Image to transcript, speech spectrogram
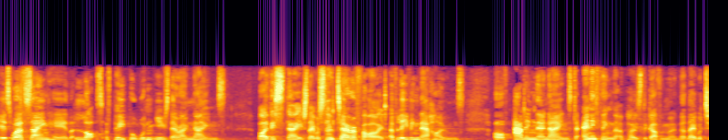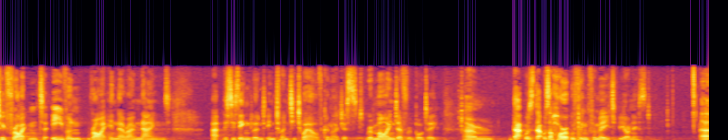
it's worth saying here that lots of people wouldn't use their own names. By this stage, they were so terrified of leaving their homes, of adding their names to anything that opposed the government, that they were too frightened to even write in their own names. Uh, this is England in 2012, can I just remind everybody? Um, that, was, that was a horrible thing for me, to be honest. Uh,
